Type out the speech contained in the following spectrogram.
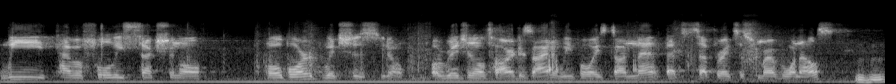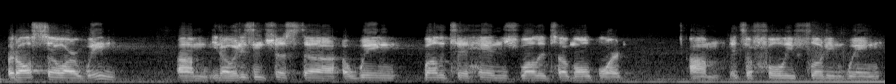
We have a fully sectional moldboard, which is, you know, original to our design, and we've always done that. That separates us from everyone else. Mm-hmm. but also our wing. Um, you know, it isn't just a, a wing welded to a hinge, welded to a moldboard. Um, it's a fully floating wing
